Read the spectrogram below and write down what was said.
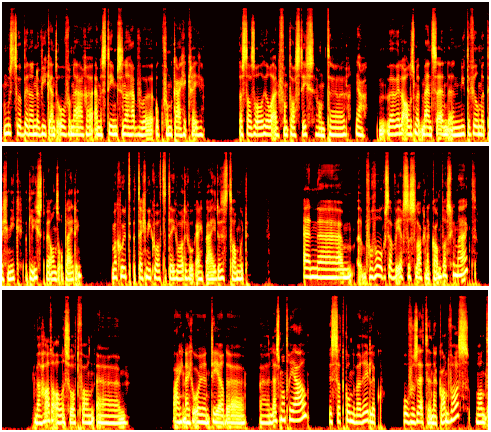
moesten we binnen een weekend over naar uh, MS Teams en dat hebben we ook voor elkaar gekregen. Dus dat is wel heel erg fantastisch, want uh, ja, wij willen alles met mensen en, niet te veel met techniek, het liefst bij onze opleiding. Maar goed, techniek wordt er tegenwoordig ook echt bij, dus het zal moeten. En uh, vervolgens hebben we eerst de slag naar Canvas gemaakt. We hadden al een soort van uh, pagina georiënteerde uh, lesmateriaal. Dus dat konden we redelijk overzetten naar Canvas. Want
